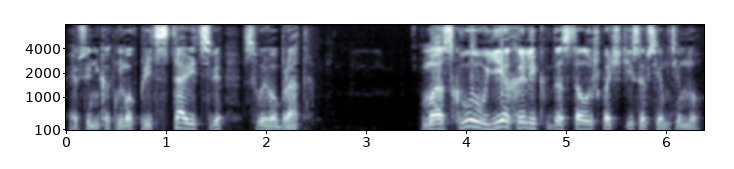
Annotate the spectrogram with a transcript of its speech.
а я все никак не мог представить себе своего брата. В Москву въехали, когда стало уж почти совсем темно.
